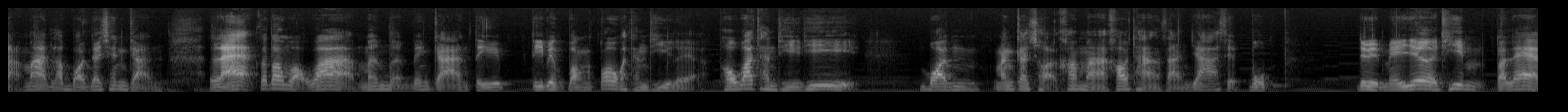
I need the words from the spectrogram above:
สามารถรับบอลได้เช่นกัน และก็ต้องบอกว่ามันเหมือนเป็นการตีตีเปียงปองโต้กันทันทีเลยเพราะว่าทันทีที่บอลมันกระชอกเข้ามาเข้าทางซานย่าเสร็จปุ๊บเดวิดเมเยอร์ที่ตอนแรก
